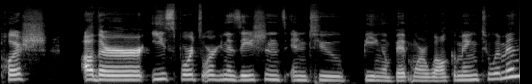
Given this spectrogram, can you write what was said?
push other esports organizations into being a bit more welcoming to women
